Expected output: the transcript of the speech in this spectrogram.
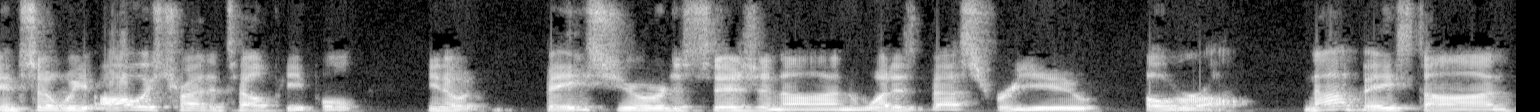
And so we always try to tell people, you know, base your decision on what is best for you overall, not based on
